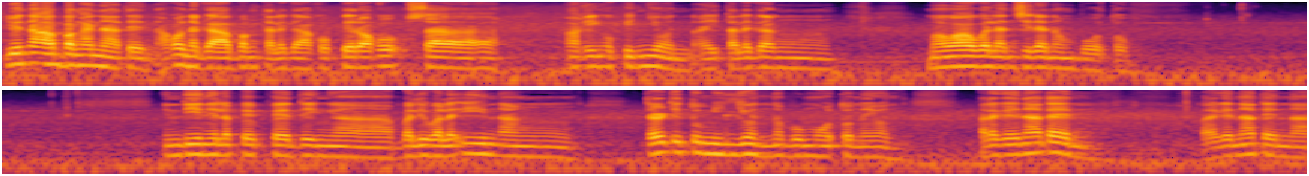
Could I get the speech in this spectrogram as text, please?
yun ang abangan natin. Ako nag-aabang talaga ako. Pero ako sa aking opinion ay talagang mawawalan sila ng boto. Hindi nila pwedeng ah, baliwalain ang 32 million na bumoto na yon. Palagay natin, palagay natin na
